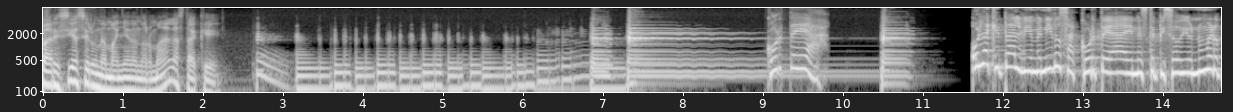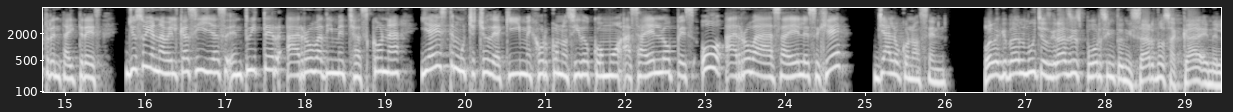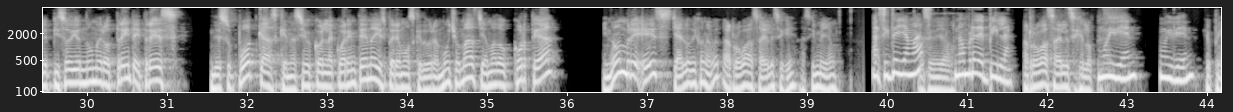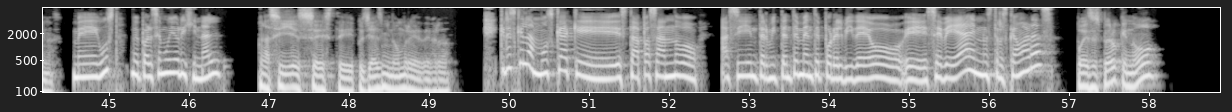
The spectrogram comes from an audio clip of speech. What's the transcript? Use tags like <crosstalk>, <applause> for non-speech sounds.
Parecía ser una mañana normal hasta que... Corte A. Hola, ¿qué tal? Bienvenidos a Corte A en este episodio número 33. Yo soy Anabel Casillas, en Twitter arroba dime chascona y a este muchacho de aquí, mejor conocido como Asael López o arroba AsaelSG, ya lo conocen. Hola, ¿qué tal? Muchas gracias por sintonizarnos acá en el episodio número 33 de su podcast que nació con la cuarentena y esperemos que dure mucho más, llamado Corte A. Mi nombre es, ya lo dijo Anabel, arroba AsaelSG, así me llamo. ¿Así te llamas? Así me llamo. Nombre de pila. Arroba López. Muy bien, muy bien. ¿Qué opinas? Me gusta, me parece muy original. Así es, este, pues ya es mi nombre de verdad. ¿Crees que la mosca que está pasando así intermitentemente por el video eh, se vea en nuestras cámaras? Pues espero que no.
